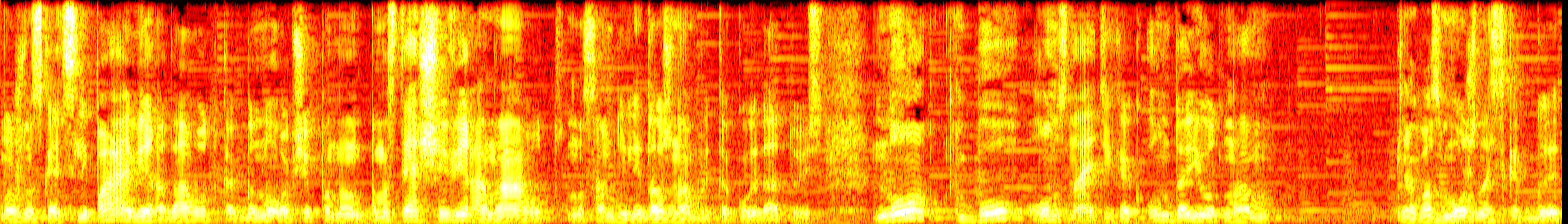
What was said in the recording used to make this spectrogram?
можно сказать, слепая вера, да, вот как бы, ну, вообще по-настоящая вера, она вот на самом деле должна быть такой, да, то есть, но Бог, Он, знаете, как Он дает нам возможность как бы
